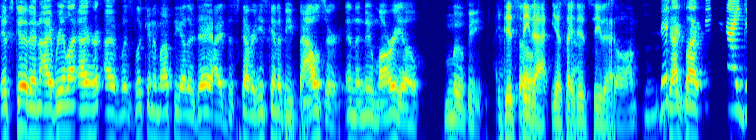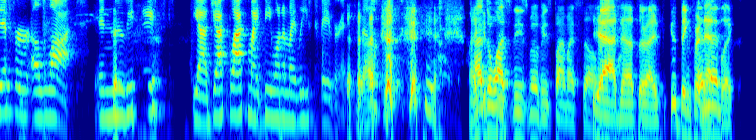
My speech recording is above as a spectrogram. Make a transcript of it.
it's good. And I realized I heard, I was looking him up the other day. I discovered he's going to be Bowser in the new Mario movie. I did so, see that. Yes, yeah. I did see that. So, um, this Jack is Black. I differ a lot in movie taste. Yeah, Jack Black might be one of my least favorites. So. yeah, I, I have to watch these movies by myself. Yeah, no, that's all right. Good thing for and Netflix.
